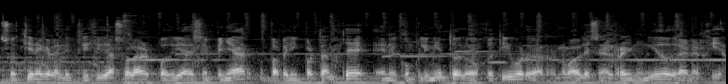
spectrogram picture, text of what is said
Sostiene que la electricidad solar podría desempeñar un papel importante en el cumplimiento de los objetivos de las renovables en el Reino Unido de la energía.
